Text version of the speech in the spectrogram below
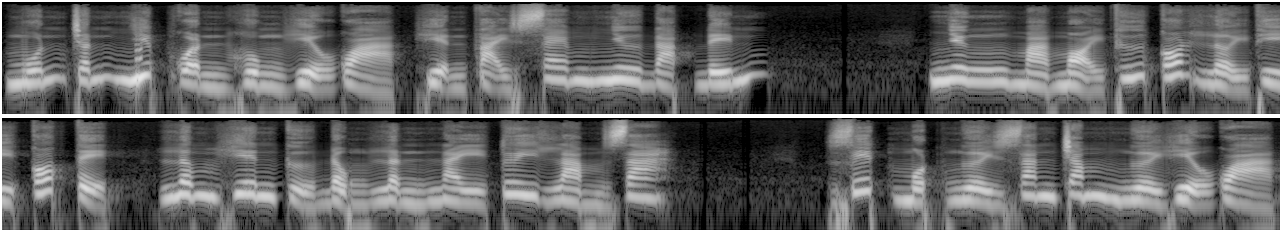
Muốn chấn nhiếp quần hùng hiệu quả hiện tại xem như đạt đến. Nhưng mà mọi thứ có lợi thì có tệ. Lâm Hiên cử động lần này tuy làm ra. Giết một người gian trăm người hiệu quả.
